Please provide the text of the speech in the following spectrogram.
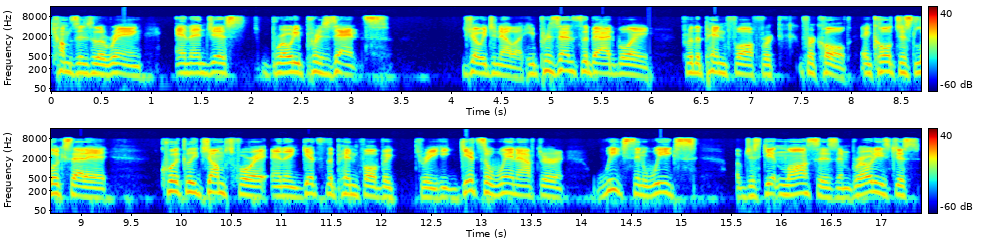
comes into the ring, and then just Brodie presents Joey Janela. He presents the bad boy for the pinfall for for Colt, and Colt just looks at it, quickly jumps for it, and then gets the pinfall victory. He gets a win after weeks and weeks of just getting losses, and Brodie's just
